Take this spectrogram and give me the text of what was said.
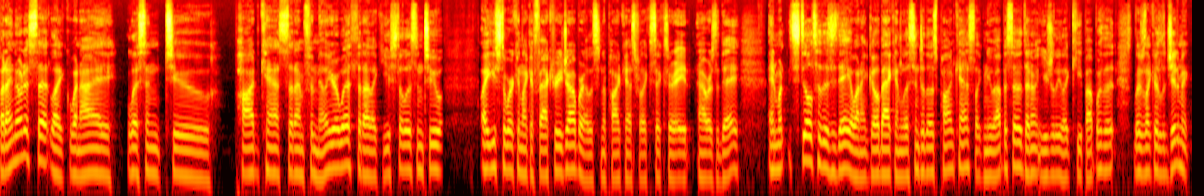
But I noticed that like when I listen to podcasts that I'm familiar with that I like used to listen to, I used to work in like a factory job where I listened to podcasts for like six or eight hours a day. And when, still to this day, when I go back and listen to those podcasts, like new episodes, I don't usually like keep up with it. There's like a legitimate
